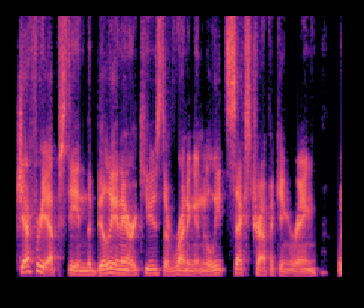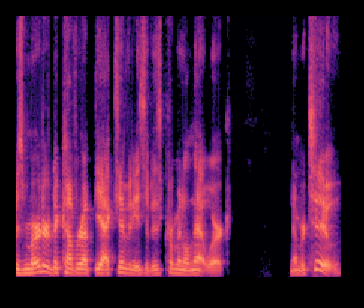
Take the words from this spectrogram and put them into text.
Jeffrey Epstein, the billionaire accused of running an elite sex trafficking ring, was murdered to cover up the activities of his criminal network. Number two,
